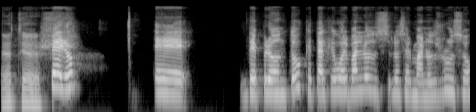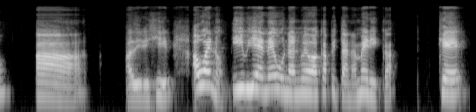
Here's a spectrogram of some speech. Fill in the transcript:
Espérate a ver. Pero eh, de pronto, ¿qué tal que vuelvan los, los hermanos Russo a, a dirigir? Ah, bueno, y viene una nueva Capitán América que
